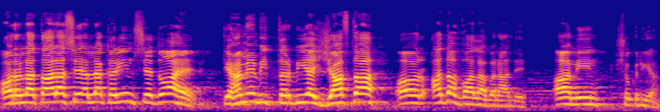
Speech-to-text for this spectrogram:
और अल्लाह ताला से, अल्लाह करीम से दुआ है कि हमें भी तरबियत याफ्ता और अदब वाला बना दे। आमीन शुक्रिया।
